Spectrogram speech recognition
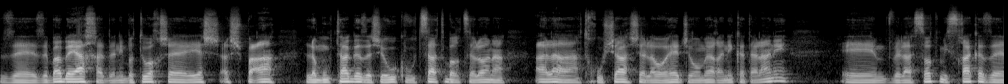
זה, זה בא ביחד, אני בטוח שיש השפעה למותג הזה שהוא קבוצת ברצלונה על התחושה של האוהד שאומר אני קטלני, ולעשות משחק כזה,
